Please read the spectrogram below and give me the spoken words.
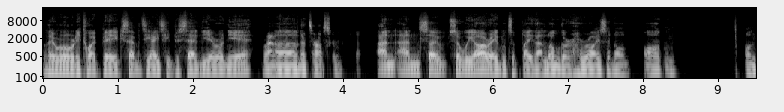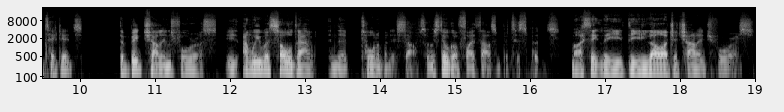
They were already quite big, 70, 80% year on year. Wow. Um, that's awesome and and so so we are able to play that longer horizon on on on tickets. The big challenge for us is, and we were sold out in the tournament itself, so we still got five thousand participants. I think the the larger challenge for us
